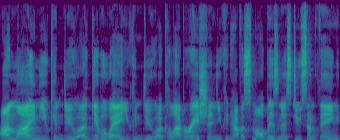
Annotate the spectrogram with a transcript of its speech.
Online, you can do a giveaway, you can do a collaboration, you can have a small business do something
